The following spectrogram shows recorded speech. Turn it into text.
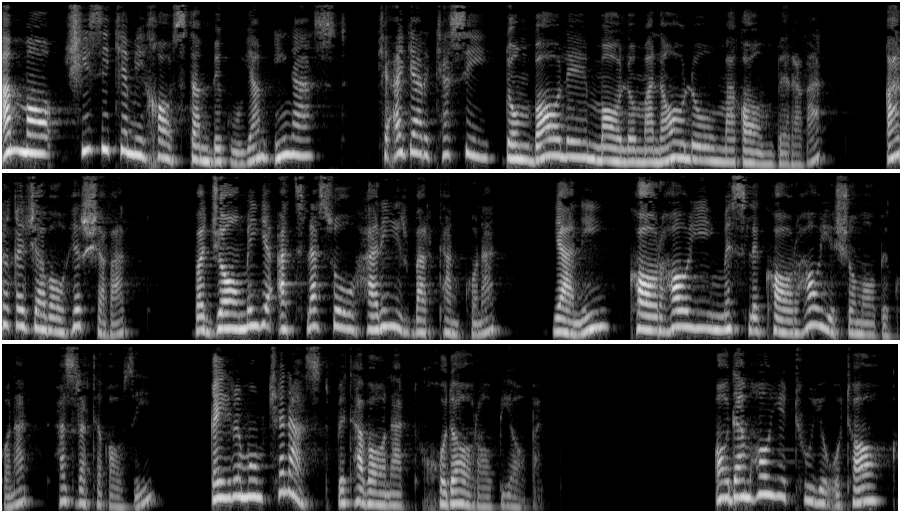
اما چیزی که می‌خواستم بگویم این است که اگر کسی دنبال مال و منال و مقام برود غرق جواهر شود و جامعه اطلس و حریر بر تن کند یعنی کارهایی مثل کارهای شما بکند حضرت قاضی غیر ممکن است بتواند خدا را بیابد. آدمهای توی اتاق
